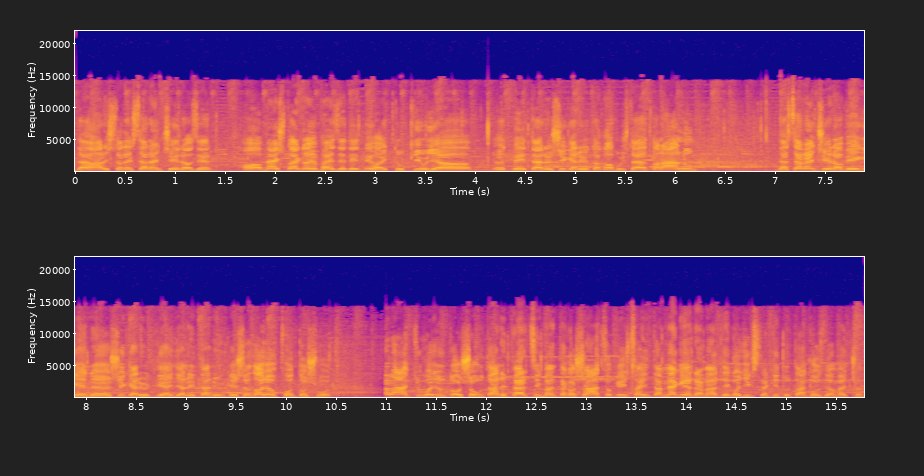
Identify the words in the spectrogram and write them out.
de hál' Istennek szerencsére azért a meccs legnagyobb helyzetét mi hagytuk ki, ugye a 5 méterről sikerült a kapust eltalálnunk, de szerencsére a végén sikerült kiegyenlítenünk, és ez nagyon fontos volt. Látjuk, hogy utolsó utáni percig mentek a srácok, és szerintem megérdemelték, hogy X-re ki tudták hozni a meccset.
